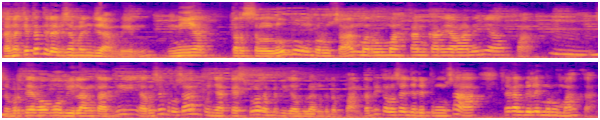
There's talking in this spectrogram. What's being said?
Karena kita tidak bisa menjamin niat terselubung perusahaan merumahkan karyawan ini apa. Hmm. Seperti yang Koko bilang tadi, harusnya perusahaan punya cash flow sampai tiga bulan ke depan. Tapi kalau saya jadi pengusaha, saya akan pilih merumahkan.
